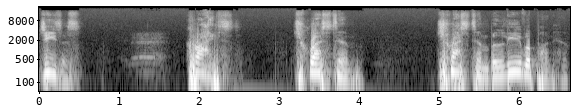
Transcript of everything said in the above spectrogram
Jesus, Christ. Trust him. Trust him. Believe upon him.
